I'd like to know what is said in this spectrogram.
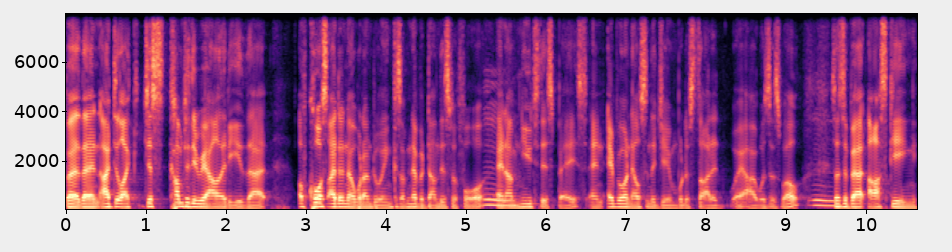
But then I had to like just come to the reality that, of course, I don't know what I'm doing because I've never done this before mm. and I'm new to this space. And everyone else in the gym would have started where I was as well. Mm. So it's about asking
